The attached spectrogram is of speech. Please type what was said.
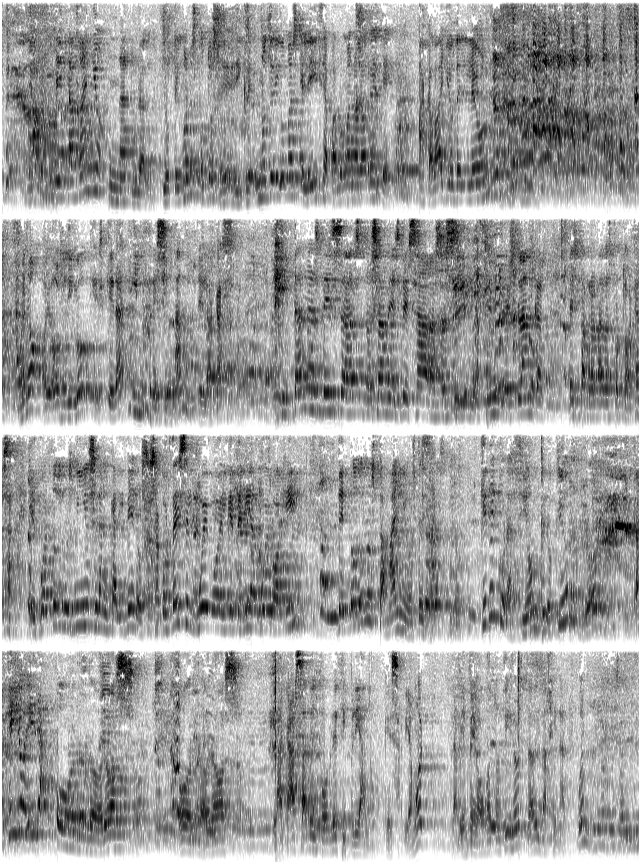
de tamaño natural. Lo tengo en las fotos, ¿eh? No te digo más que le hice a Paloma Navarrete a caballo del león. Bueno, os digo que es que era impresionante la casa gitanas de esas, no sabes, de esas así, azules, blancas, desparramadas por toda la casa. El cuarto de los niños eran calimeros. ¿Os acordáis el huevo, el que tenía el huevo aquí? De todos los tamaños. Decías, pero qué decoración, pero qué horror. Aquello era horroroso, horroroso. La casa del pobre Cipriano, que se había muerto. Le habían pegado cuatro tiros, claro, imaginar. Bueno,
